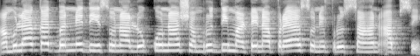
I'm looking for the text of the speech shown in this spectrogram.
આ મુલાકાત બંને દેશોના લોકોના સમૃદ્ધિ માટેના પ્રયાસોને પ્રોત્સાહન આપશે.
